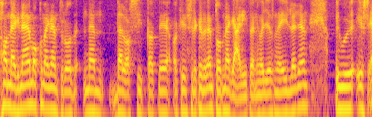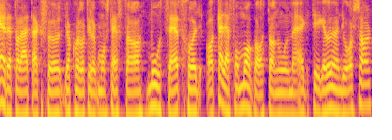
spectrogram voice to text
ha meg nem, akkor meg nem tudod nem belassítatni a készüléket, nem tudod megállítani, hogy ez ne így legyen. És erre találták föl gyakorlatilag most ezt a módszert, hogy a telefon maga tanul meg téged olyan gyorsan,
